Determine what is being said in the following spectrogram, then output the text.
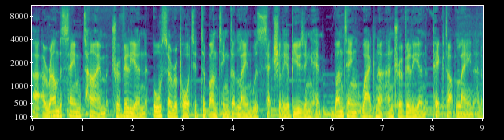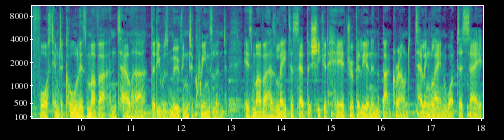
uh, around the same time, Trevilyan also reported to Bunting that Lane was sexually abusing him. Bunting, Wagner, and Trevilyan picked up Lane and forced him to call his mother and tell her that he was moving to Queensland. His mother has later said that she could hear Trevilyan in the background telling Lane what to say.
